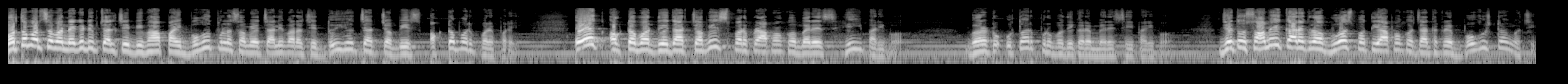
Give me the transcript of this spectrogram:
ବର୍ତ୍ତମାନ ସମୟ ନେଗେଟିଭ୍ ଚାଲିଛି ବିବାହ ପାଇଁ ବହୁତ ଭଲ ସମୟ ଚାଲିବାର ଅଛି ଦୁଇ ହଜାର ଚବିଶ ଅକ୍ଟୋବର ପରେ ପରେ ଏକ ଅକ୍ଟୋବର ଦୁଇ ହଜାର ଚବିଶ ପରେ ପରେ ଆପଣଙ୍କ ମ୍ୟାରେଜ୍ ହୋଇପାରିବ ଘରଠୁ ଉତ୍ତର ପୂର୍ବ ଦିଗରେ ମ୍ୟାରେଜ୍ ହୋଇପାରିବ ଯେହେତୁ ସ୍ୱାମୀ କାରକ ବୃହସ୍ପତି ଆପଣଙ୍କ ଜାତକରେ ବହୁ ଷ୍ଟ୍ରଙ୍ଗ ଅଛି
